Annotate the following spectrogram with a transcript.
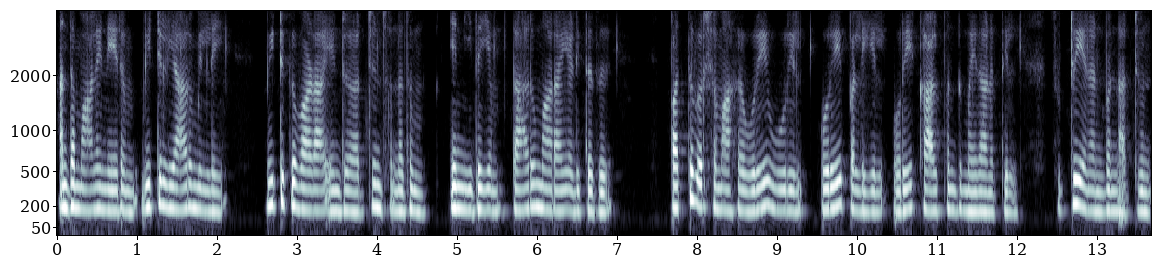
அந்த மாலை நேரம் வீட்டில் யாரும் இல்லை. வீட்டுக்கு வாடா என்று அர்ஜுன் சொன்னதும் என் இதயம் தாறுமாறாய் அடித்தது. பத்து வருஷமாக ஒரே ஊரில் ஒரே பள்ளியில் ஒரே கால்பந்து மைதானத்தில் சுற்றிய நண்பன் அர்ஜுன்.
